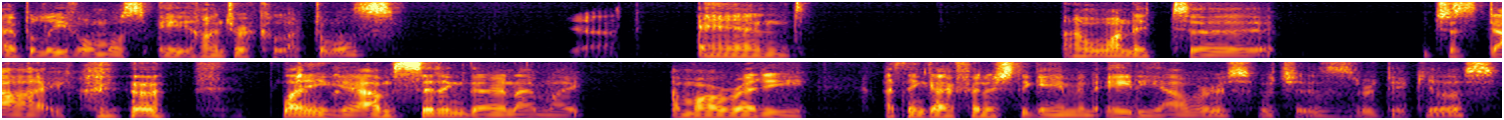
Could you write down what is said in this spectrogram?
i believe almost 800 collectibles. Yeah. And I wanted to just die playing it. I'm sitting there and I'm like, I'm already. I think I finished the game in 80 hours, which is ridiculous.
